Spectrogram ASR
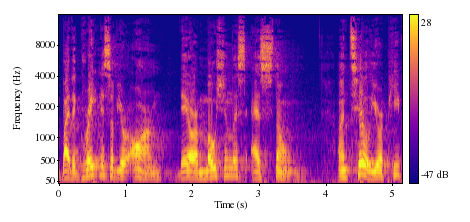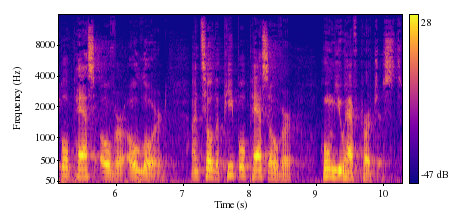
By the greatness of your arm, they are motionless as stone, until your people pass over, O Lord, until the people pass over whom you have purchased.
